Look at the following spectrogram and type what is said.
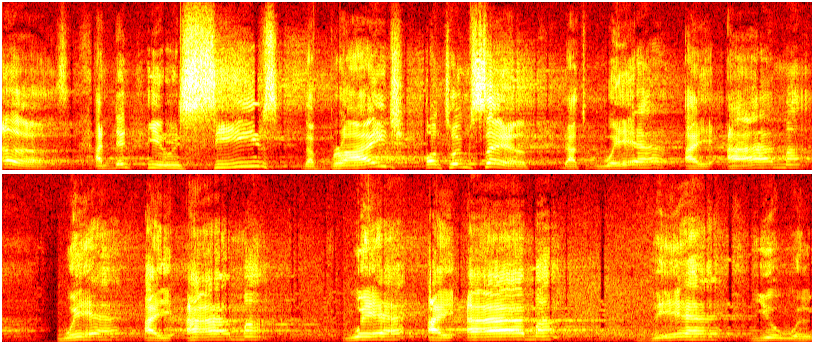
earth. And then he receives the bride unto himself. That where I am, where I am, where I am, there you will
